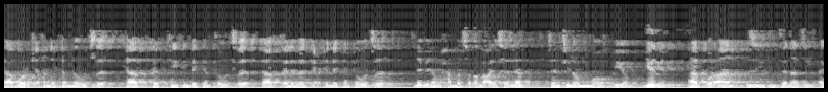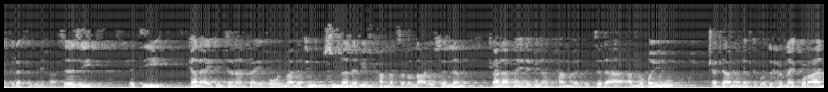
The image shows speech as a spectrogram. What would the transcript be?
ካብ ወርቂ ክንደይ ከም ነውፅእ ካብ ከብቲ ክንደይ ከም ተውፅእ ካብ ጠለበጊዕ ክንደይ ከም ተውፅእ ነቢና ሙሓመድ ለ ላ ሰለም ተንቲኖሞ እዮም ግን ኣብ ቁርን እዚ ትንተና እዚ ኣይትረክብን ኢኻ ስለዚ እቲ ካልኣይ ትንተና እንታይ ይኸውን ማለት እዩ ብሱና ነቢ ሙሓመድ ለ ላ ለ ሰለም ቃላት ናይ ነቢና ሙሓመድ እተደኣ ኣሎ ኮይኑ ቀዳምነት ዎ ድሕሪ ናይ ቁርን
